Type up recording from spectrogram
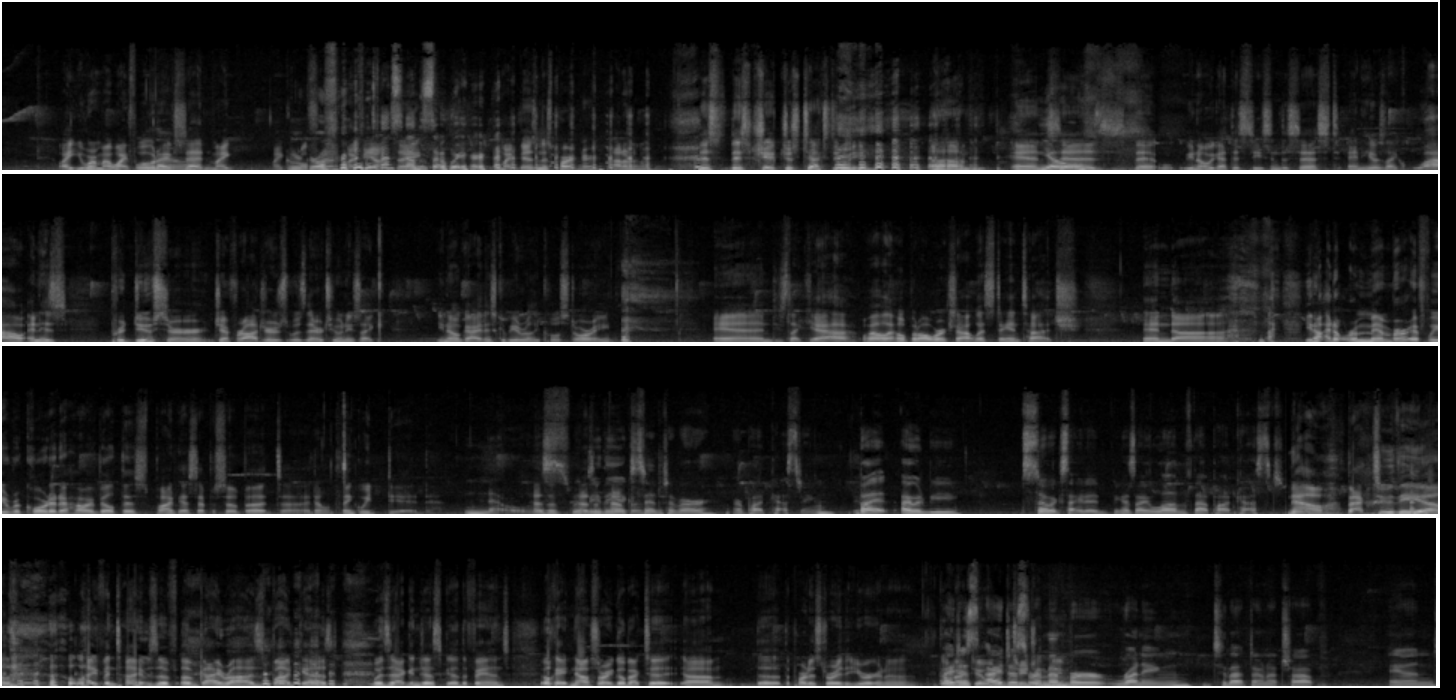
You weren't my wife. What would I have said? My my girlfriend, girlfriend. my that sounds so weird. my business partner. I don't know. This this chick just texted me um, and Yo. says that you know we got this cease and desist, and he was like, "Wow!" And his producer Jeff Rogers was there too, and he's like, "You know, guy, this could be a really cool story." and he's like, "Yeah, well, I hope it all works out. Let's stay in touch." And uh, you know, I don't remember if we recorded a "How I Built This" podcast episode, but uh, I don't think we did. No, this Hasn't- would be hasn't the happened. extent of our, our podcasting. But I would be so excited because I love that podcast. Now, back to the uh, life and times of, of Guy Raz podcast with Zach and Jessica, the fans. Okay, now, sorry, go back to um, the, the part of the story that you were going to go I back just to. I just changing the name. remember running to that donut shop and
